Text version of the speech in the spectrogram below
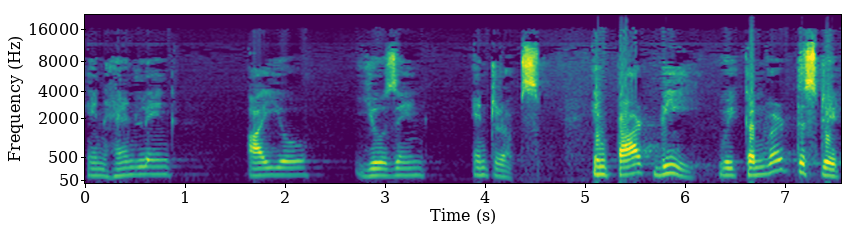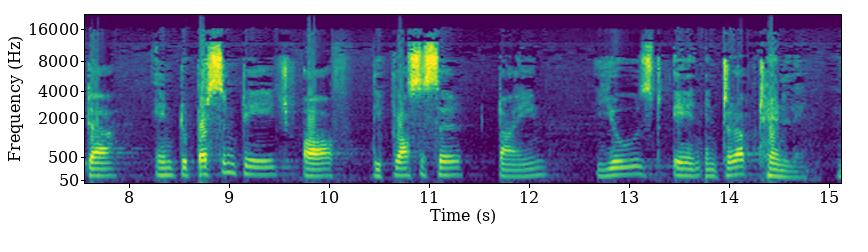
in handling I/O using interrupts. In part B, we convert this data into percentage of the processor time used handling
